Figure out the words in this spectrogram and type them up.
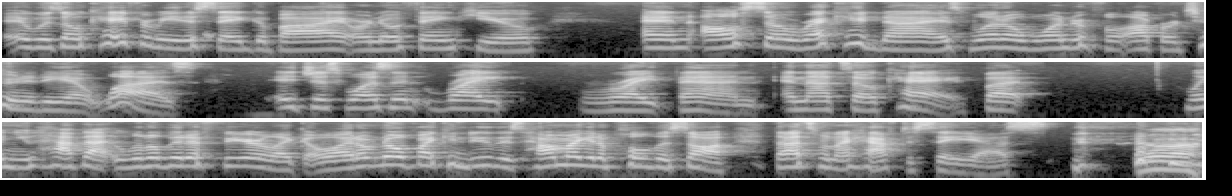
it was okay for me to say goodbye or no thank you and also recognize what a wonderful opportunity it was. It just wasn't right right then, and that's okay. But when you have that little bit of fear, like, oh, I don't know if I can do this. How am I going to pull this off? That's when I have to say yes. ah,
